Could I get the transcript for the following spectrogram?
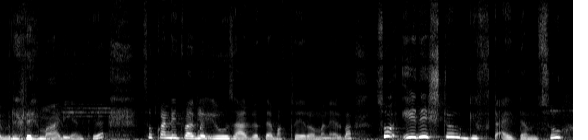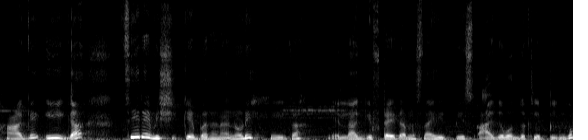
ಎವ್ರಿ ಡೇ ಮಾಡಿ ಅಂತಿದೆ ಸೊ ಖಂಡಿತವಾಗ್ಲೂ ಯೂಸ್ ಆಗುತ್ತೆ ಮಕ್ಕಳಿರೋ ಮನೆ ಅಲ್ವಾ? ಸೊ ಇದಿಷ್ಟು ಗಿಫ್ಟ್ ಐಟಮ್ಸು ಹಾಗೆ ಈಗ ಸೀರೆ ವಿಷಯಕ್ಕೆ ಬರೋಣ ನೋಡಿ. ಈಗ ಎಲ್ಲ ಗಿಫ್ಟ್ ಐಟಮ್ಸ್ನ ಇಟ್ಟು ಹಾಗೆ ಒಂದು ಕ್ಲಿಪ್ಪಿಂಗು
